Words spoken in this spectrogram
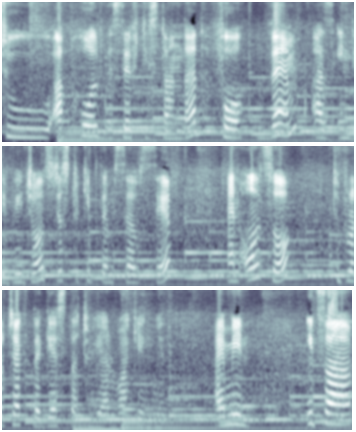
to uphold the safety standard for them as individuals just to keep themselves safe and also to protect the guests that we are working with I mean, it's a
